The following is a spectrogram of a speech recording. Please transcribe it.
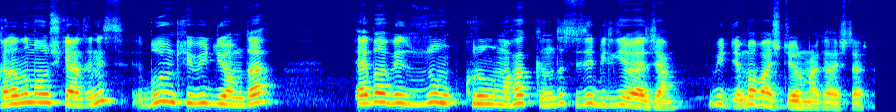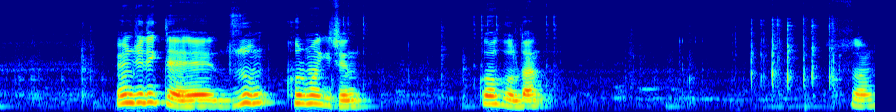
Kanalıma hoş geldiniz. Bugünkü videomda EBA ve Zoom kurulumu hakkında size bilgi vereceğim. Videoma başlıyorum arkadaşlar. Öncelikle e, Zoom kurmak için Google'dan Zoom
